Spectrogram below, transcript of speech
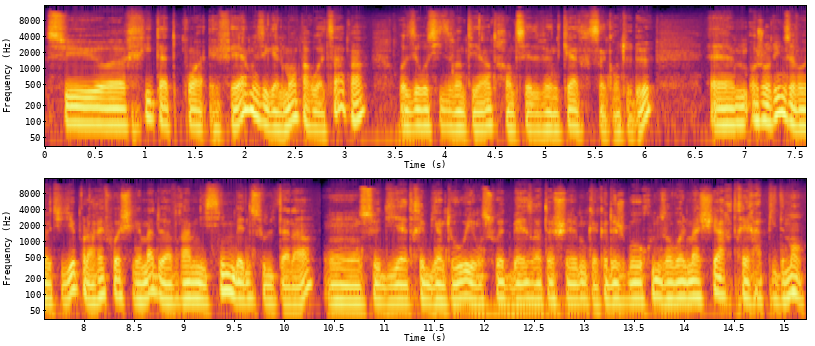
sur ritat.fr, mais également par WhatsApp, hein, au 06 21 37 24 52. Aujourd'hui, nous avons étudié pour la Refouachilema de Avram Nissim Ben Sultana. On se dit à très bientôt et on souhaite Bezrat Hashem, qu'Akadosh Baruch nous envoie le Mashiach très rapidement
